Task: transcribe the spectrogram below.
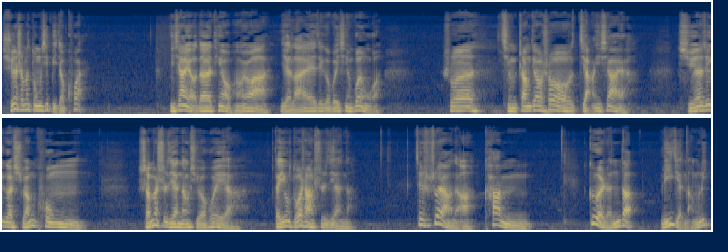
学什么东西比较快。你像有的听友朋友啊，也来这个微信问我，说请张教授讲一下呀，学这个悬空，什么时间能学会呀？得用多长时间呢？这是这样的啊，看个人的理解能力。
